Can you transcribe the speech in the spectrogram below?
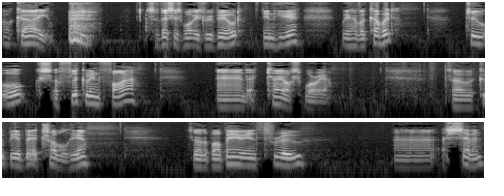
Okay, so this is what is revealed. In here we have a cupboard, two orcs, a flickering fire and a chaos warrior. So it could be a bit of trouble here. So the barbarian threw uh, a 7.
